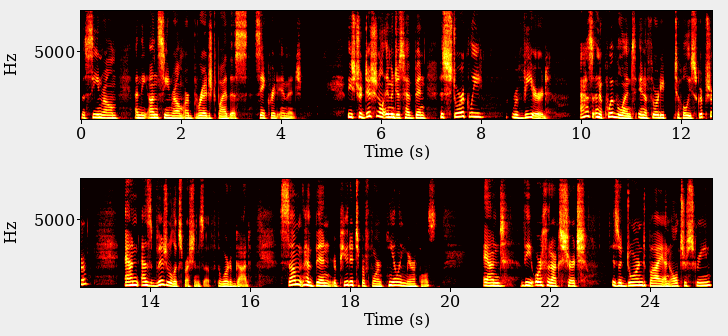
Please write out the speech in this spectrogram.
The seen realm and the unseen realm are bridged by this sacred image. These traditional images have been historically revered as an equivalent in authority to Holy Scripture and as visual expressions of the Word of God. Some have been reputed to perform healing miracles, and the Orthodox Church is adorned by an altar screen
